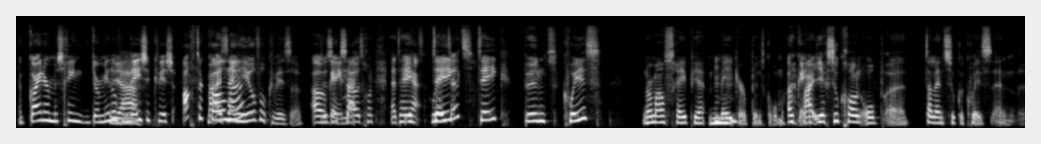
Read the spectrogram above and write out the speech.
dan kan je er misschien door middel Ja. van deze quiz achter Maar komen. er zijn heel veel quizzen. Oh, dus ik zou maar- het gewoon... Het heet, Ja, hoe heet take, het? take.quiz, normaal streepje, maker.com. Oké. Maar je zoekt gewoon op eh, talent zoeken quiz. En eh,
